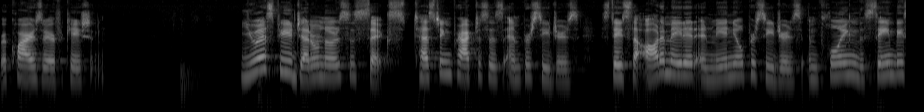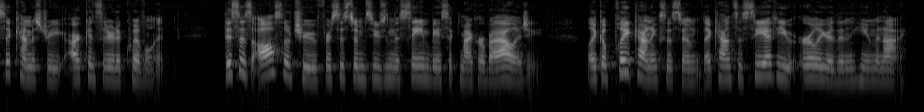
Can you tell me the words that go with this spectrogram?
requires verification. USP General Notices 6, Testing Practices and Procedures, states that automated and manual procedures employing the same basic chemistry are considered equivalent. This is also true for systems using the same basic microbiology, like a plate counting system that counts a CFU earlier than the human eye.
